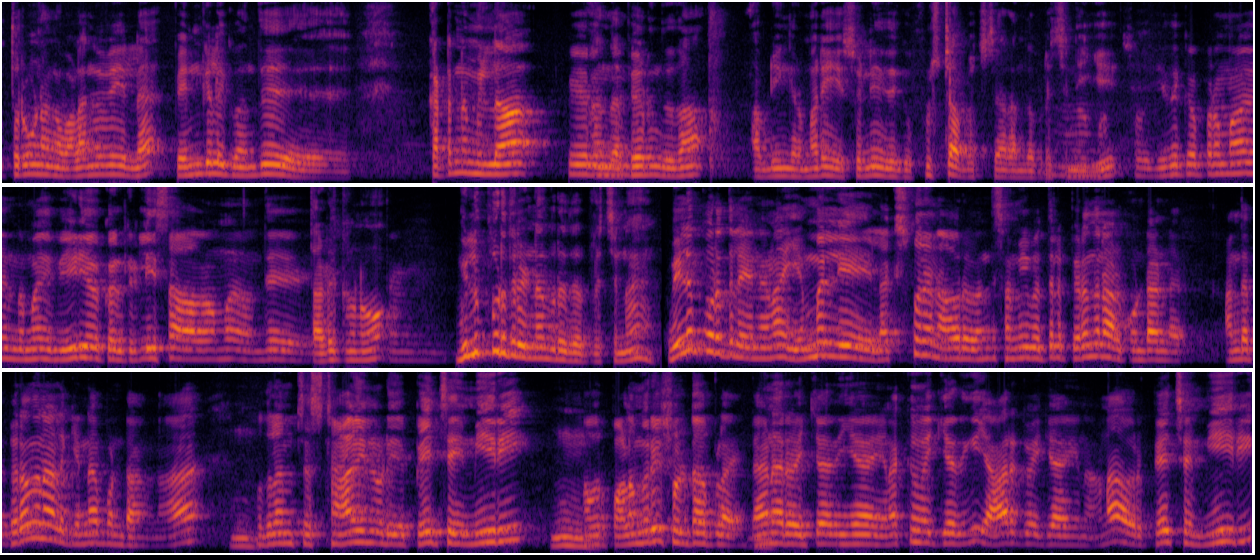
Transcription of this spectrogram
உத்தரவும் நாங்க வழங்கவே இல்லை. பெண்களுக்கு வந்து கட்டணம் இல்லா அந்த பேருந்து தான் அப்படிங்கிற மாதிரி சொல்லி இதுக்கு ஃபுல் ஸ்டாப் வச்சுட்டாரு அந்த பிரச்சனைக்கு. ஸோ இதுக்கப்புறமா இந்த மாதிரி வீடியோக்கள் ரிலீஸ் ஆகாம வந்து தடுக்கணும். விழுப்புரத்துல என்ன பிரதர் பிரச்சனை? விழுப்புரத்துல என்னன்னா எம்எல்ஏ லக்ஷ்மணன் அவர் வந்து சமீபத்துல பிறந்த நாள் கொண்டாடினார். அந்த பிறந்த நாளுக்கு என்ன பண்ணிட்டாங்கன்னா முதலமைச்சர் ஸ்டாலினுடைய பேச்சை மீறி. அவர் பலமுறை சொல்லிட்டாப்ல பேனர் வைக்காதீங்க எனக்கும் வைக்காதீங்க யாருக்கு வைக்காதீங்கன்னு. அவர் பேச்சை மீறி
